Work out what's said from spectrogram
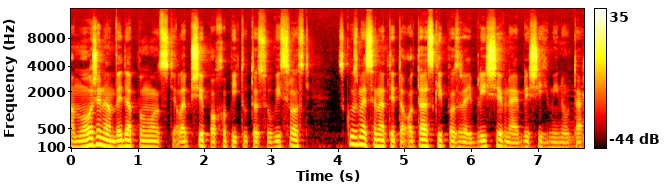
A môže nám veda pomôcť lepšie pochopiť túto súvislosť Skúsme sa na tieto otázky pozrieť bližšie v najbližších minútach.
